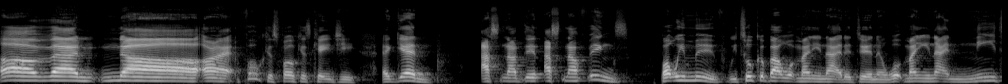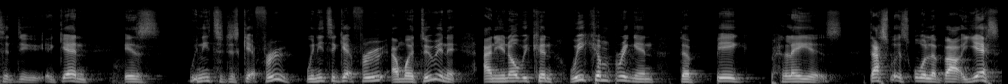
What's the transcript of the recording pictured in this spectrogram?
oh man, no. All right, focus, focus, KG. Again, that's nothing, that's now things. But we move. We talk about what Man United are doing and what Man United need to do. Again, is we need to just get through. We need to get through, and we're doing it. And you know, we can we can bring in the big players. That's what it's all about. Yes,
